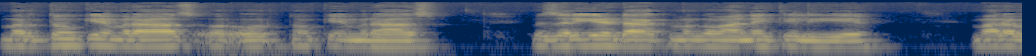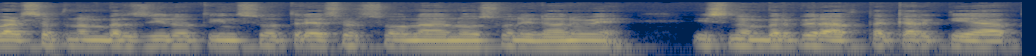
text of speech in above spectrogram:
मर्दों के अमराज और औरतों के अमराज बजरिया डाक मंगवाने के लिए हमारा व्हाट्सअप नंबर ज़ीरो तीन सौ, तिरसठ, सोलह, नौ सौ निन्यानवे। इस नंबर पर रबता करके आप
